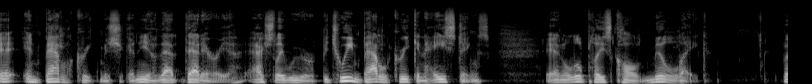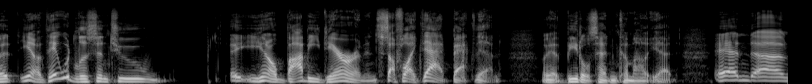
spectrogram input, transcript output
in Battle Creek, Michigan, you know, that, that area. Actually, we were between Battle Creek and Hastings and a little place called Mill Lake. But, you know, they would listen to, you know, Bobby Darin and stuff like that back then. The Beatles hadn't come out yet. And uh,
